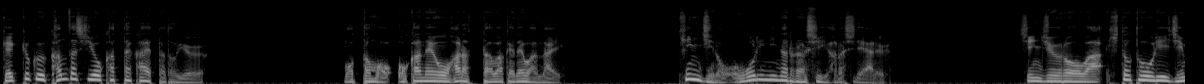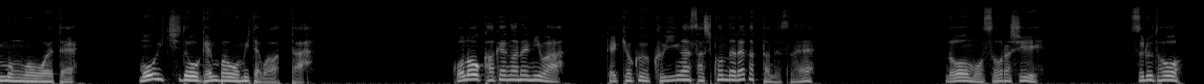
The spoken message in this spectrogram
結局かんざしを買って帰ったという。もっともお金を払ったわけではない。金次のおごりになるらしい話である。新十郎は一通り尋問を終えてもう一度現場を見て回った。この掛け金には結局釘が差し込んでなかったんですね。どうもそうらしい。すると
